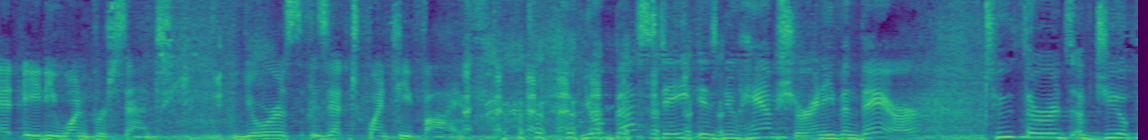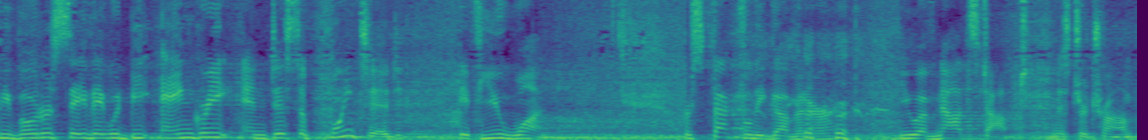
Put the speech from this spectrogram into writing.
at 81%. Yours is at 25. Your best state is New Hampshire, and even there, two thirds of GOP voters say they would be angry and disappointed if you won. Respectfully, Governor, you have not stopped Mr. Trump,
